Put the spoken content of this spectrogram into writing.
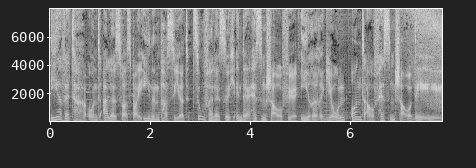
Ihr Wetter und alles, was bei Ihnen passiert, zuverlässig in der Hessenschau für Ihre Region und auf hessenschau.de.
